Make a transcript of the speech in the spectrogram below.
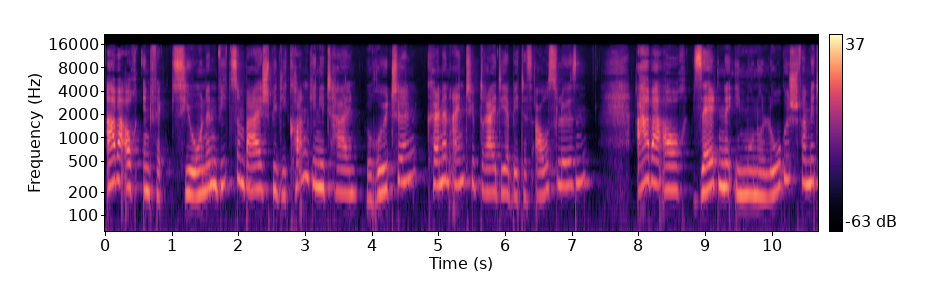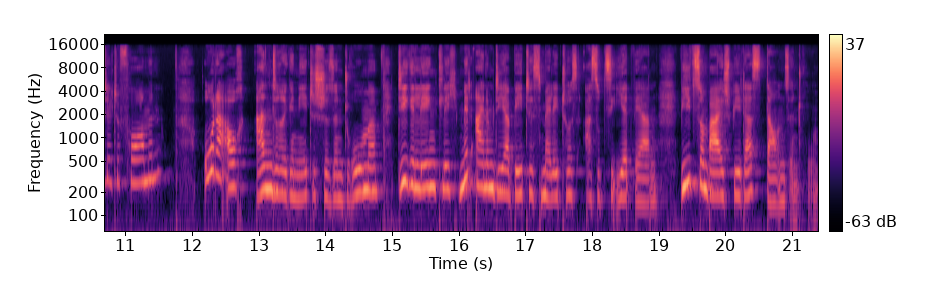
aber auch Infektionen wie zum Beispiel die kongenitalen Röteln können einen Typ-3-Diabetes auslösen, aber auch seltene immunologisch vermittelte Formen oder auch andere genetische Syndrome, die gelegentlich mit einem Diabetes mellitus assoziiert werden, wie zum Beispiel das Down-Syndrom.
